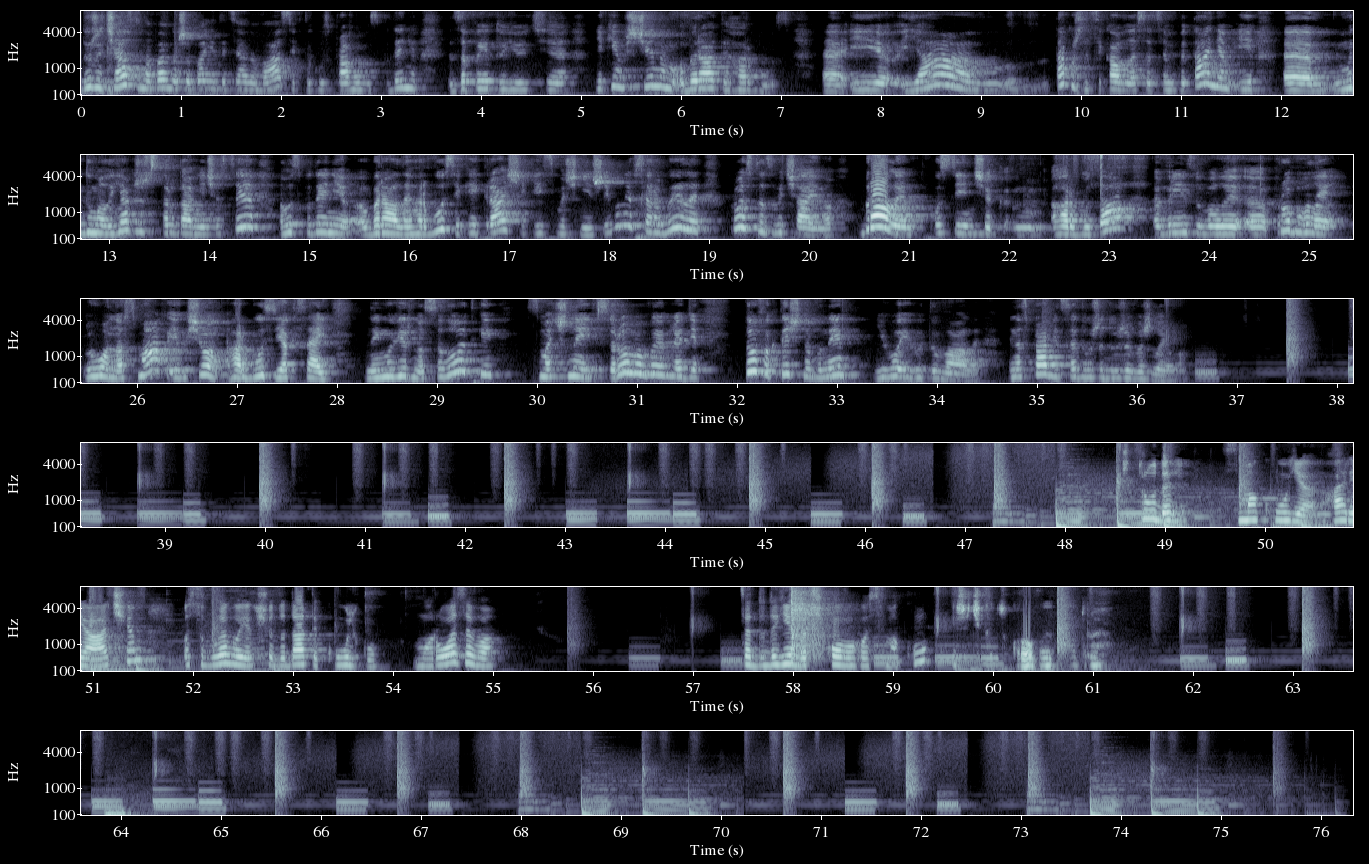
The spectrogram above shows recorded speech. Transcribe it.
Дуже часто, напевно, що пані Тетяно, вас, як таку справну господиню, запитують, е, яким чином обирати гарбуз. Е, І я також зацікавилася цим питанням, і е, ми думали, як же в стародавні часи господині обирали гарбуз, який кращий, який смачніший. І вони все робили просто звичайно. Брали кустінчик м, гарбуза, врізували, е, пробували його на смак. Якщо гарбуз, як цей, неймовірно солодкий, смачний в сирому вигляді, то фактично вони його і готували. І насправді це дуже дуже важливо. Штрудель смакує гарячим, особливо якщо додати кульку морозива. Це додає вершкового смаку, трішечки цукровою пудрою.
